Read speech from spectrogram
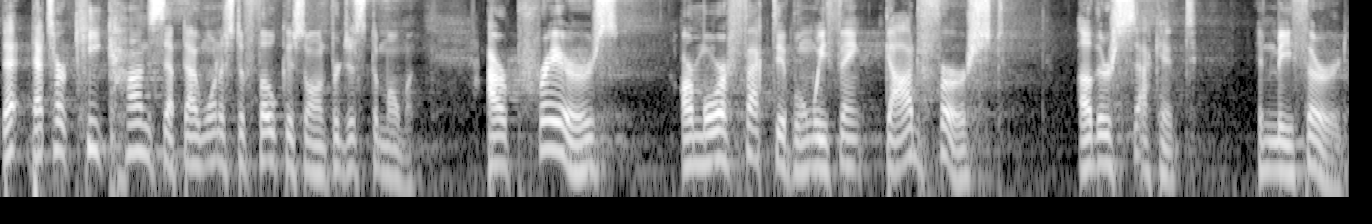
That, that's our key concept I want us to focus on for just a moment. Our prayers are more effective when we think God first, others second, and me third.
